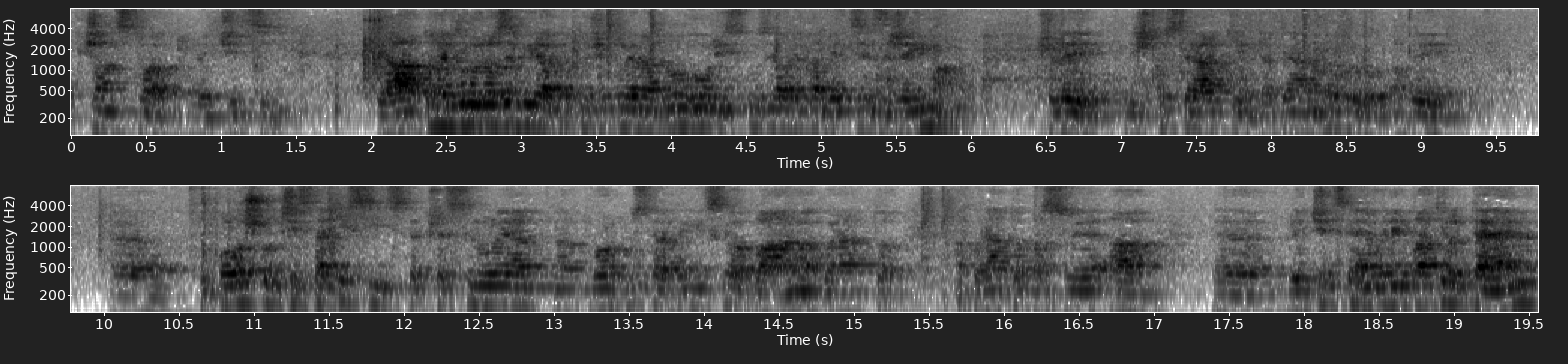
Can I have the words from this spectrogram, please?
občanstva v Lipčicích. Já to nebudu rozebírat, protože to je na dlouhou diskuzi, ale ta věc je zřejmá. Čili, když to zkrátím, tak já navrhuji, aby položku 300 tisíc jste přesunuli na, na tvorbu strategického plánu, akorát to, akorát to pasuje a e, Lipčické noviny platil ten,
